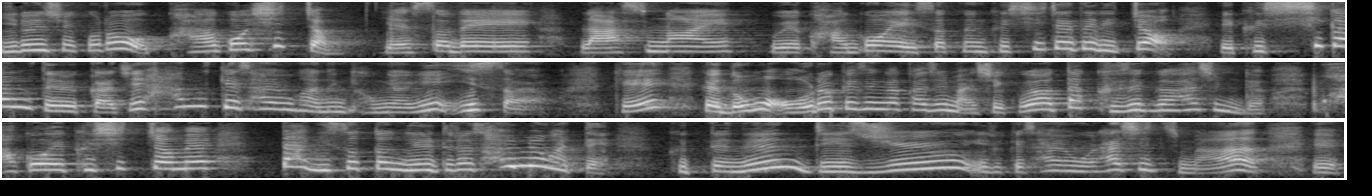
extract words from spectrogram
이런 식으로 과거 시점, yesterday, last night, 왜 과거에 있었던 그 시제들 있죠? 예, 그 시간들까지 함께 사용하는 경향이 있어요. 오케이? 그러니까 너무 어렵게 생각하지 마시고요. 딱 그 생각 하시면 돼요. 과거의 그 시점에 딱 있었던 일들을 설명할 때 그때는 did you 이렇게 사용을 하시지만 예,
